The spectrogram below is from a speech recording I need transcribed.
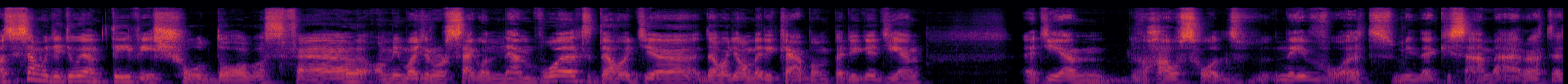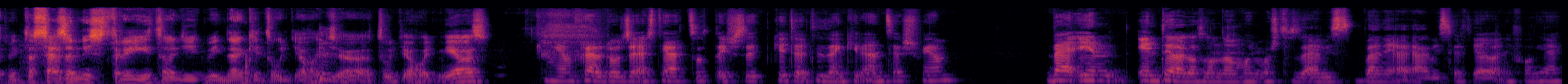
azt hiszem, hogy egy olyan tévésót dolgoz fel, ami Magyarországon nem volt, de hogy, de hogy Amerikában pedig egy ilyen egy ilyen household név volt mindenki számára, tehát mint a Sesame Street, hogy így mindenki tudja, hogy, tudja, hogy mi az. Igen, Fred Rogers játszott, és ez egy 2019-es film. De én, én tényleg azt gondolom, hogy most az Elvis-ben Elvis-ért jelölni fogják.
